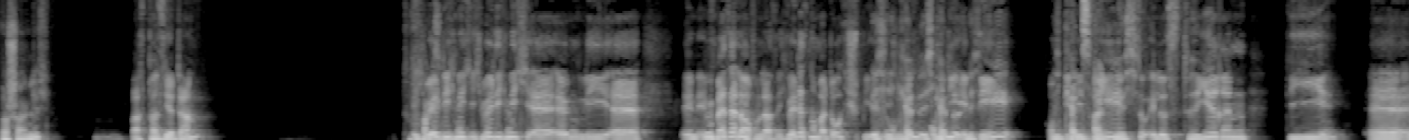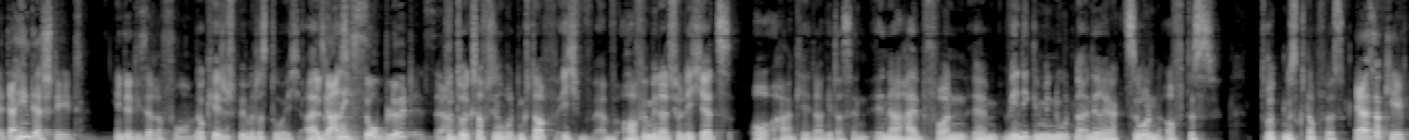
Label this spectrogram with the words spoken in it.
Wahrscheinlich. Was passiert dann? Ich will dich nicht, ich will dich nicht äh, irgendwie äh, in, ins Messer laufen lassen. Ich will das nochmal durchspielen, Ich- ich um, kenn- ich um kenn die nicht. Idee, um die Idee halt zu illustrieren, die äh, dahinter steht, hinter dieser Reform. Okay, dann spielen wir das durch. die Also gar es- nicht so blöd ist. Ja? Du drückst auf den roten Knopf. Ich äh, hoffe mir natürlich jetzt, oh, okay, da geht das hin, innerhalb von ähm, wenigen Minuten eine Reaktion auf das Drücken des Knopfes. Ja, ist okay.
